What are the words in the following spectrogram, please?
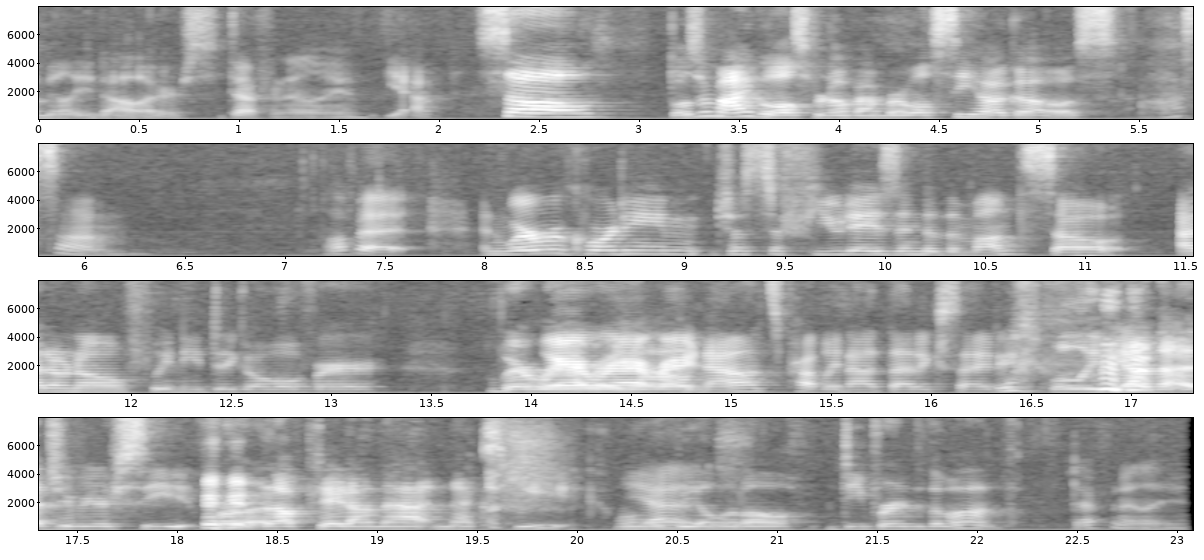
a million dollars Definitely. yeah so those are my goals for november we'll see how it goes Awesome. Love it. And we're recording just a few days into the month, so I don't know if we need to go over where we're where at, we're right, at right now. It's probably not that exciting. we'll leave you on the edge of your seat for an update on that next week when we'll be a little deeper into the month Definitely.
